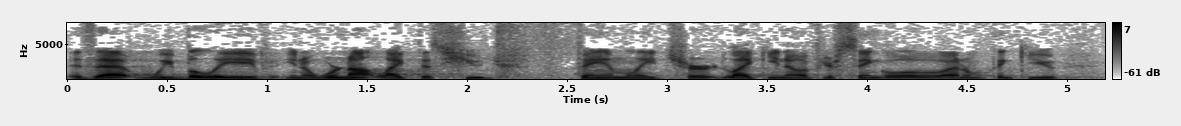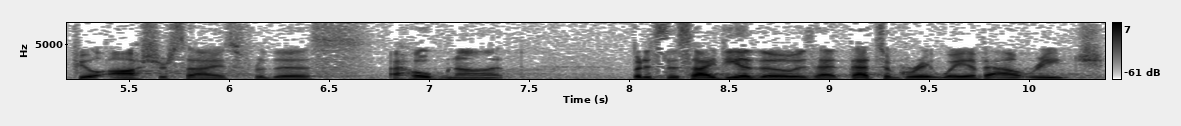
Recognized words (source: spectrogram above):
is that we believe, you know, we're not like this huge family church. Like, you know, if you're single, oh, I don't think you feel ostracized for this. I hope not. But it's this idea, though, is that that's a great way of outreach.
